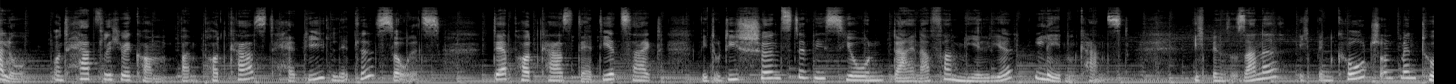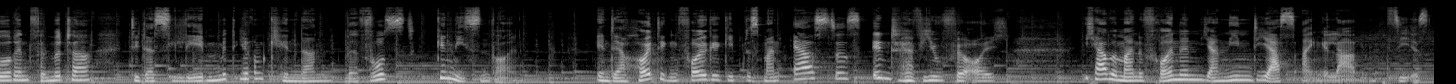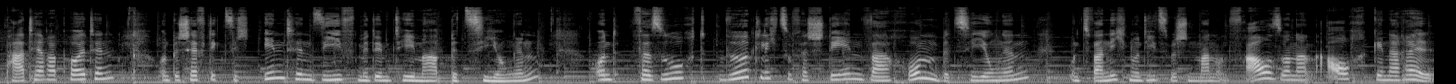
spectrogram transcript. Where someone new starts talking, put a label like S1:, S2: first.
S1: Hallo und herzlich willkommen beim Podcast Happy Little Souls. Der Podcast, der dir zeigt, wie du die schönste Vision deiner Familie leben kannst. Ich bin Susanne, ich bin Coach und Mentorin für Mütter, die das Leben mit ihren Kindern bewusst genießen wollen. In der heutigen Folge gibt es mein erstes Interview für euch. Ich habe meine Freundin Janine Diaz eingeladen. Sie ist Paartherapeutin und beschäftigt sich intensiv mit dem Thema Beziehungen und versucht wirklich zu verstehen, warum Beziehungen, und zwar nicht nur die zwischen Mann und Frau, sondern auch generell,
